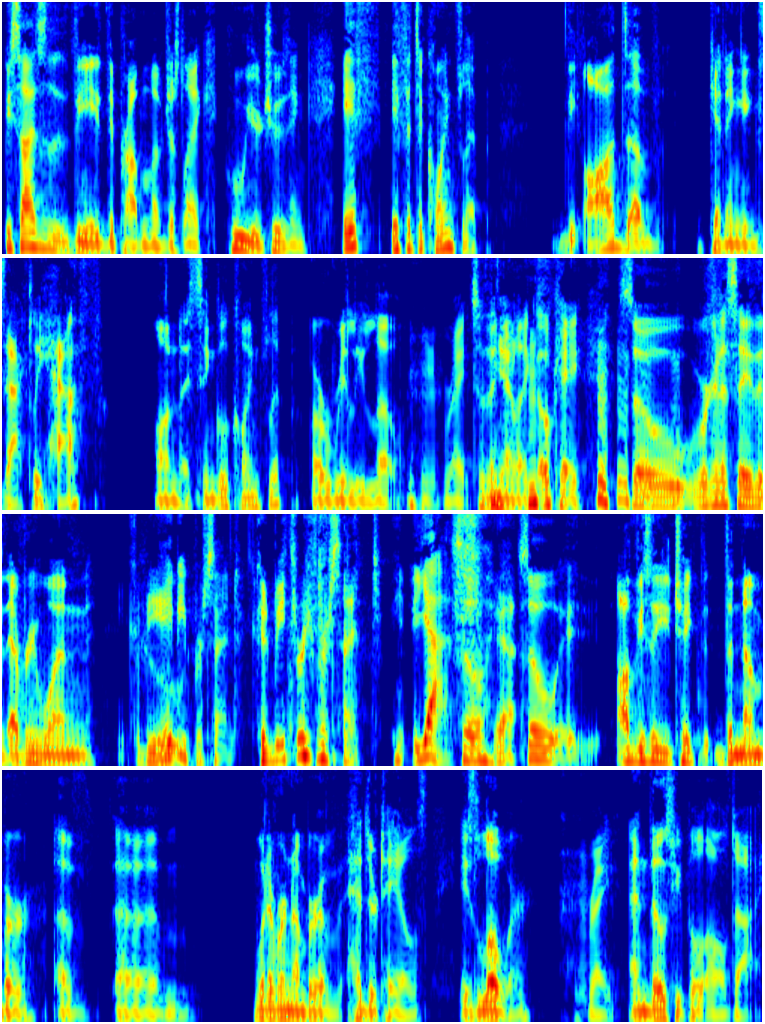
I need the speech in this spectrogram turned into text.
besides the, the the problem of just like who you're choosing, if if it's a coin flip, the odds of getting exactly half on a single coin flip are really low, right? So then Yeah. you're like, okay, so we're gonna say that everyone, It could be eighty percent. Could be three percent. yeah. So Yeah. so uh, obviously you take the number of um, whatever number of heads or tails is lower, right? And those people all die.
